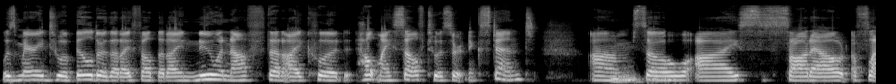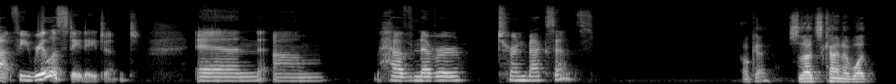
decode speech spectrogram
was married to a builder that I felt that I knew enough that I could help myself to a certain extent. Um, mm-hmm. So I sought out a flat fee real estate agent and um, have never turned back since. Okay. So that's kind of what,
